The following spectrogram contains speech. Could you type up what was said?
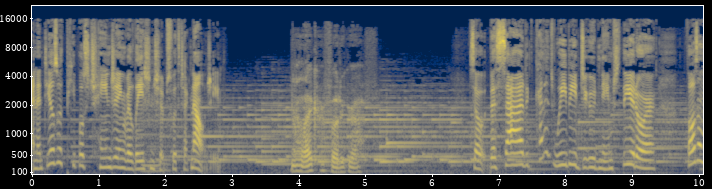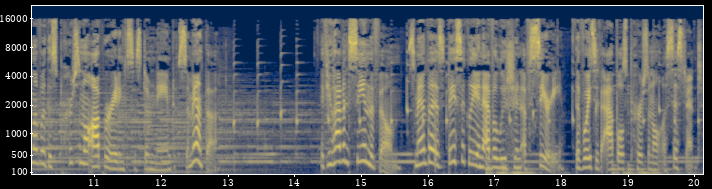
and it deals with people's changing relationships with technology. I like her photograph. So, the sad, kind of dweeby dude named Theodore falls in love with this personal operating system named Samantha. If you haven't seen the film, Samantha is basically an evolution of Siri, the voice of Apple's personal assistant.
